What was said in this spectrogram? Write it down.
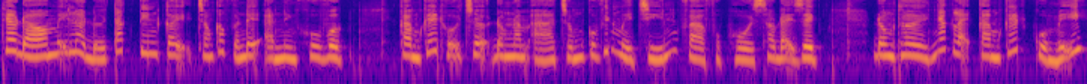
Theo đó, Mỹ là đối tác tin cậy trong các vấn đề an ninh khu vực, cam kết hỗ trợ Đông Nam Á chống COVID-19 và phục hồi sau đại dịch, đồng thời nhắc lại cam kết của Mỹ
